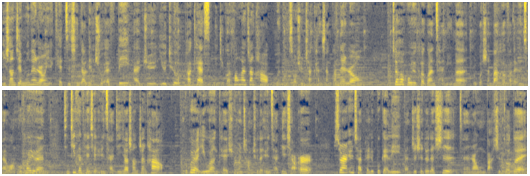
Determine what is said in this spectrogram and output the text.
以上节目内容也可以自行到脸书、FB、IG、YouTube、Podcast 以及官方外账号 w o n 的搜寻查看相关内容。最后呼吁客官彩迷们，如果申办合法的运彩网络会员，请记得填写运彩经销商证号。如果有疑问，可以询问常去的运彩店小二。虽然运彩赔率不给力，但支持对的事，才能让我们把事做对。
